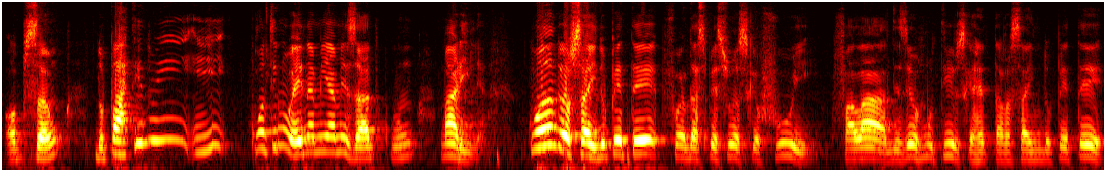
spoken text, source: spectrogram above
opção do partido e, e continuei na minha amizade com Marília. Quando eu saí do PT, foi uma das pessoas que eu fui falar, dizer os motivos que a gente estava saindo do PT,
